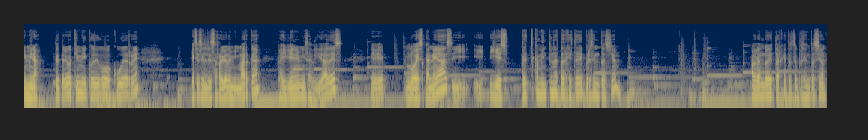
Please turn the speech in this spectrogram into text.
y mira, te traigo aquí mi código QR. Este es el desarrollo de mi marca. Ahí vienen mis habilidades. Eh, lo escaneas y, es prácticamente una tarjeta de presentación. Hablando de tarjetas de presentación.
